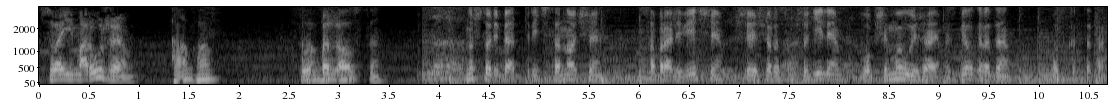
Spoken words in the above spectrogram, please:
своим оружием. Вот, пожалуйста. Ну что, ребят, три часа ночи, собрали вещи, все еще раз обсудили. В общем, мы уезжаем из Белгорода. Вот как-то так.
